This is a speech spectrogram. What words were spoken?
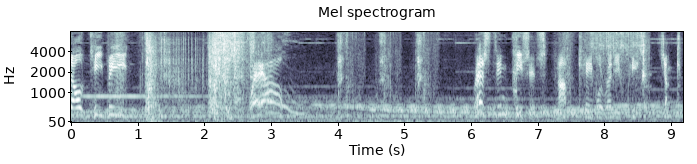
old TV. Well? Rest in pieces, not cable-ready piece of junk.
